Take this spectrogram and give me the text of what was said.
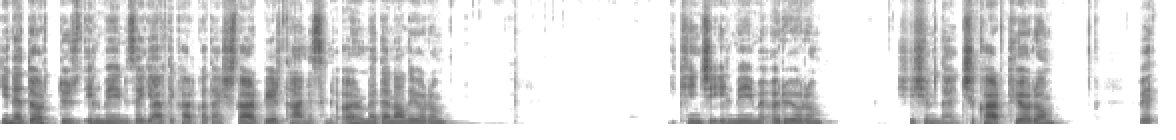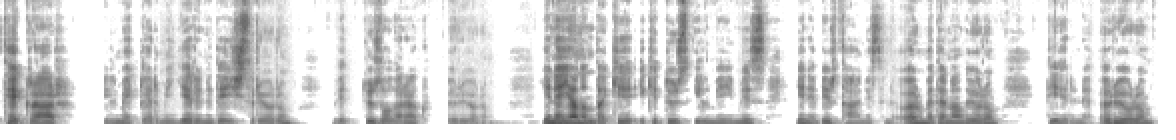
Yine 4 düz ilmeğimize geldik arkadaşlar. Bir tanesini örmeden alıyorum. İkinci ilmeğimi örüyorum. Şişimden çıkartıyorum ve tekrar ilmeklerimin yerini değiştiriyorum ve düz olarak örüyorum. Yine yanındaki iki düz ilmeğimiz yine bir tanesini örmeden alıyorum. Diğerini örüyorum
